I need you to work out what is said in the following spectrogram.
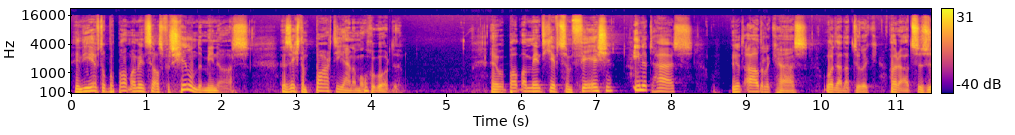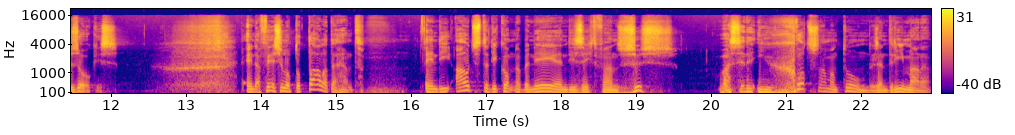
En die heeft op een bepaald moment zelfs verschillende minnaars. Dat is echt een party animal geworden. En op een bepaald moment geeft ze een feestje in het huis, in het ouderlijk huis, waar dat natuurlijk haar oudste zus ook is. En dat feestje loopt totaal uit de hand. En die oudste die komt naar beneden en die zegt van, zus, wat zit er in godsnaam aan het? Er zijn drie mannen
